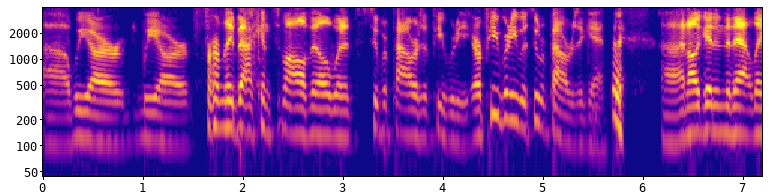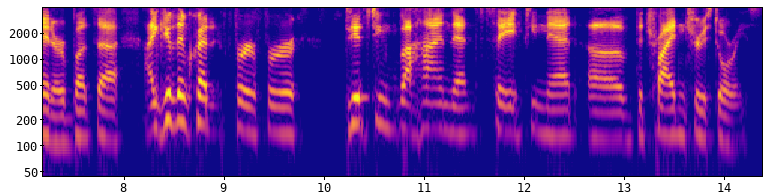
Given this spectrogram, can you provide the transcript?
uh, we are we are firmly back in Smallville when it's superpowers of puberty or puberty with superpowers again, uh, and I'll get into that later. But uh, I give them credit for for ditching behind that safety net of the tried and true stories.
